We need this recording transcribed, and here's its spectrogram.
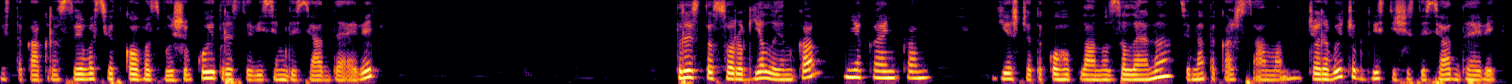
Ось така красива святкова з вишивкою 389. 340 ялинка м'якенька. Є ще такого плану зелена, ціна така ж сама. Черевичок 269.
